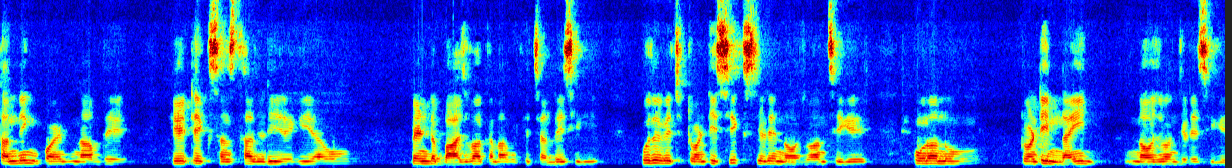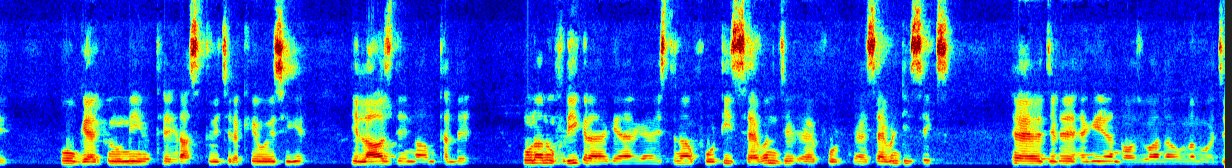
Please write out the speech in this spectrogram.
ਟਰਨਿੰਗ ਪੁਆਇੰਟ ਨਾਮ ਦੇ ਹੇਠ ਇੱਕ ਸੰਸਥਾ ਜਿਹੜੀ ਹੈਗੀ ਆ, ਉਹ ਪਿੰਡ ਬਾਜਵਾ ਕਲਾਂ ਵਿਖੇ ਚੱਲ ਰਹੀ ਸੀਗੀ। ਉਹਦੇ ਵਿੱਚ 26 ਜਿਹੜੇ ਨੌਜਵਾਨ ਸੀਗੇ, ਉਹਨਾਂ ਨੂੰ 29 ਨੌਜਵਾਨ ਜਿਹੜੇ ਸੀਗੇ ਉਹ ਗੈਰ ਕਾਨੂੰਨੀ ਉੱਥੇ ਹਿਰਾਸਤ ਵਿੱਚ ਰੱਖੇ ਹੋਏ ਸੀਗੇ ਇਲਾਜ ਦੇ ਨਾਮ ਥੱਲੇ। ਉਹਨਾਂ ਨੂੰ ਫ੍ਰੀ ਕਰਾਇਆ ਗਿਆ ਹੈਗਾ। ਇਸ ਤਰ੍ਹਾਂ 47 ਜ- ਅਹ, ਫੋ- 76 ਜਿਹੜੇ ਹੈਗੇ ਆ ਨੌਜਵਾਨ ਆ ਉਹਨਾਂ ਨੂੰ ਅੱਜ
